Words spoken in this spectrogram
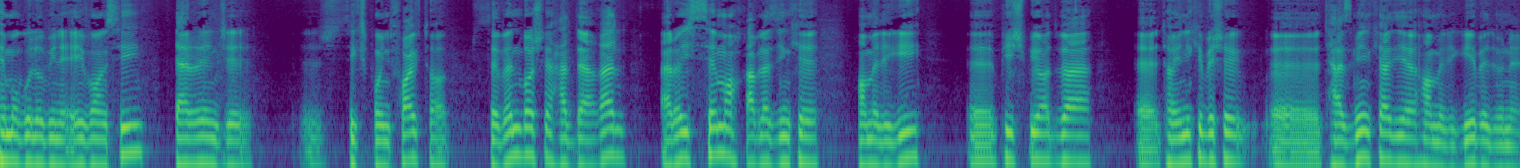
هموگلوبین ایوانسی در رنج 6.5 تا 7 باشه. حداقل برای سه ماه قبل از اینکه حاملگی پیش بیاد و تا اینی که بشه تضمین کرد یه حاملگی بدون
